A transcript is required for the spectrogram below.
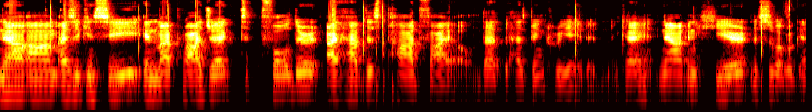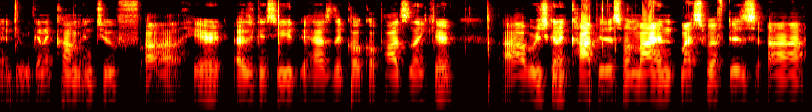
Now, um, as you can see in my project folder, I have this pod file that has been created. Okay. Now in here, this is what we're to do. We're to come into uh, here. As you can see, it has the CocoaPods link here. Uh, we're just to copy this one. Mine, my Swift is uh,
